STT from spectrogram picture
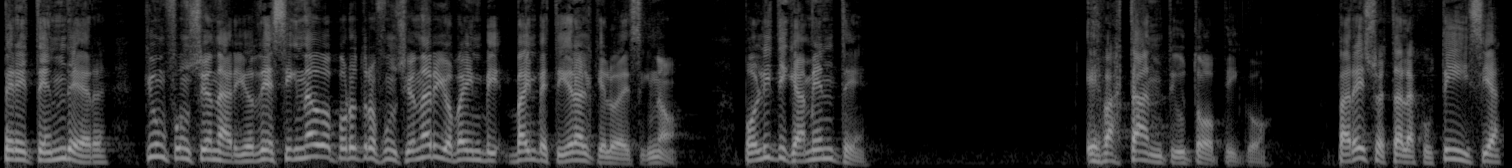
pretender que un funcionario designado por otro funcionario va a, investigar al que lo designó. Políticamente es bastante utópico. Para eso está la justicia,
